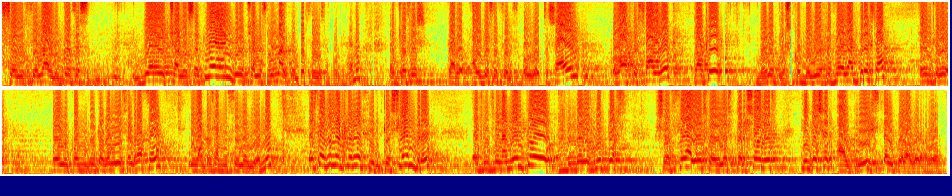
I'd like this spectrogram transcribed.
solucionarlo. Entonces, yo he hecho a no sé quién, yo he hecho a mal, entonces de esa manera, ¿no? Entonces, claro, hay dos opciones, o eches a él o haces algo para que, bueno, pues como yo jefe de la empresa, entre el, el, el razón y la empresa funcione bien, ¿no? Esto quiere decir que siempre el funcionamiento de los grupos sociales o de las personas tiene que ser altruista y colaborador.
